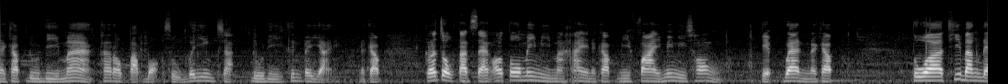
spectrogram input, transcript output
นะครับดูดีมากถ้าเราปรับเบาะสูงก็ยิ่งจะดูดีขึ้นไปใหญ่นะครับ กระจกตัดแสงออโต้ไม่มีมาให้นะครับ มีไฟไม่มีช่องเก็บแว่นนะครับ ตัวที่บังแด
